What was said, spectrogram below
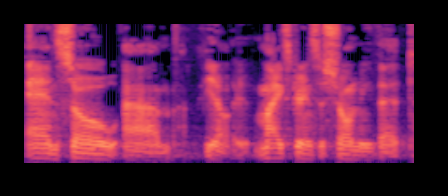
and so. Um, you know, my experience has shown me that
